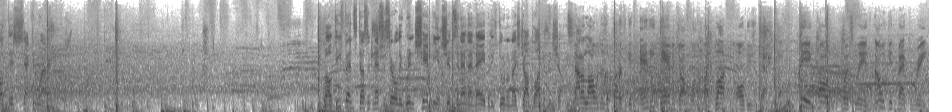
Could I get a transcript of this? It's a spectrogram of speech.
of this second round. Well, defense doesn't necessarily win championships in MMA, but he's doing a nice job blocking these shots. He's not allowing his opponent to get any damage off on him by blocking all these attacks. Big, powerful punch lands. Now he gets back to range.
